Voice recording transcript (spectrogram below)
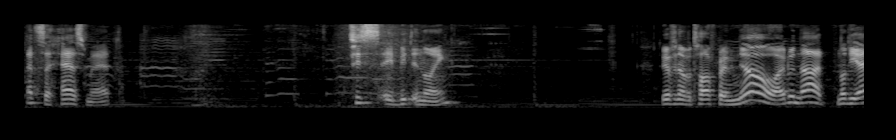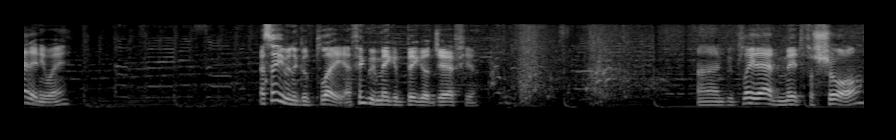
That's a hazmat. This is a bit annoying. Do you have another Tough Frame? No, I do not. Not yet, anyway. That's not even a good play. I think we make a bigger Jeff here. And we play that mid for sure.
